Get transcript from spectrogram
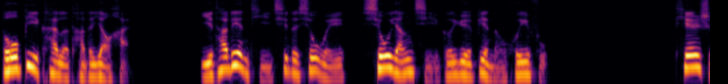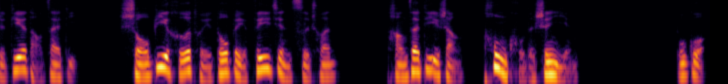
都避开了他的要害，以他炼体期的修为，休养几个月便能恢复。天使跌倒在地，手臂和腿都被飞剑刺穿，躺在地上痛苦的呻吟。不过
